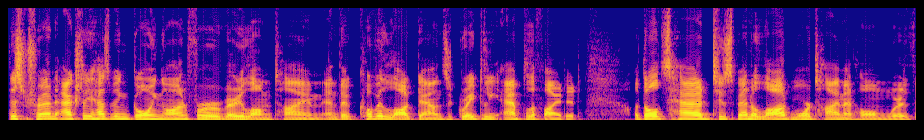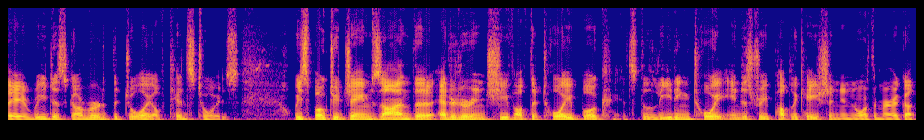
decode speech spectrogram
This trend actually has been going on for a very long time, and the COVID lockdowns greatly amplified it adults had to spend a lot more time at home where they rediscovered the joy of kids' toys. We spoke to James Zahn, the editor in chief of the Toy Book. It's the leading toy industry publication in North America.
